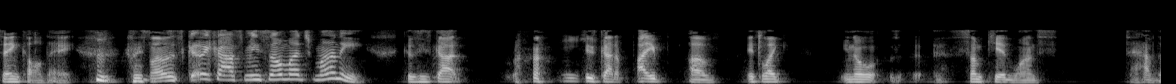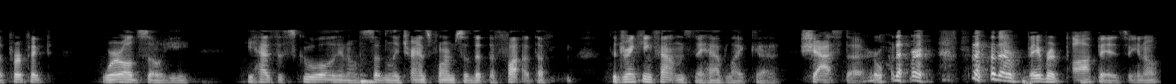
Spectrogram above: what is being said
sink all day. he's like, it's going to cost me so much money because he's got he's got a pipe of it's like you know some kid wants to have the perfect world so he he has the school you know suddenly transformed so that the fa- the the drinking fountains they have like uh, Shasta or whatever whatever their favorite pop is you know?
